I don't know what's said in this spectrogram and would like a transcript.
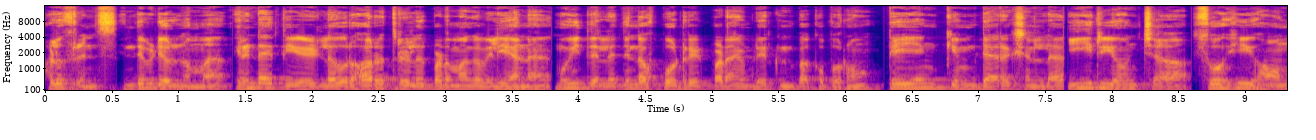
ஹலோ ஃப்ரெண்ட்ஸ் இந்த வீடியோவில் நம்ம இரண்டாயிரத்தி ஏழில் ஒரு ஹாரர் த்ரில்லர் படமாக வெளியான movie the legend of portrait படம் எப்படி இருக்குன்னு பார்க்க போகிறோம் டேயங் கிம் டைரக்ஷனில் ஈரியோன் சா சோஹி ஹாங்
